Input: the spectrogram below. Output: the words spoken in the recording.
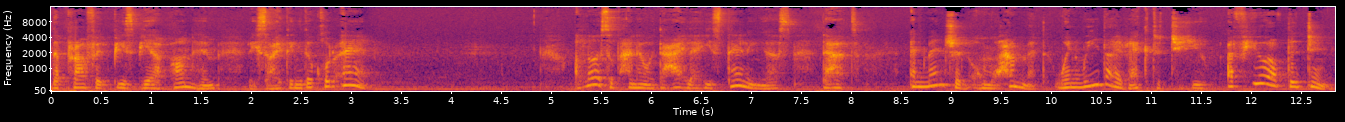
the Prophet, peace be upon him, reciting the Quran. Allah subhanahu wa ta'ala, He's telling us that, and mention, O Muhammad, when we directed to you a few of the jinn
